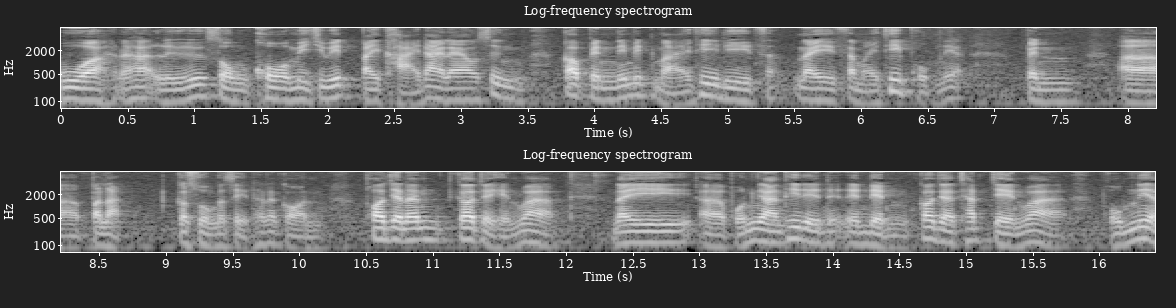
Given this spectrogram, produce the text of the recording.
วัวนะฮะหรือส่งโคมีชีวิตไปขายได้แล้ว ซึ่งก็เป็นนิมิตหมายที่ดีในสมัยที่ผมเนี่ยเป็นประหลัดกระทรวงเกษตรและนกรเพราะฉะนั้นก็จะเห็นว่า ในเอ่อผลงานที่เด่นๆก็จะชัดเจนว่าผมเนี่ย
